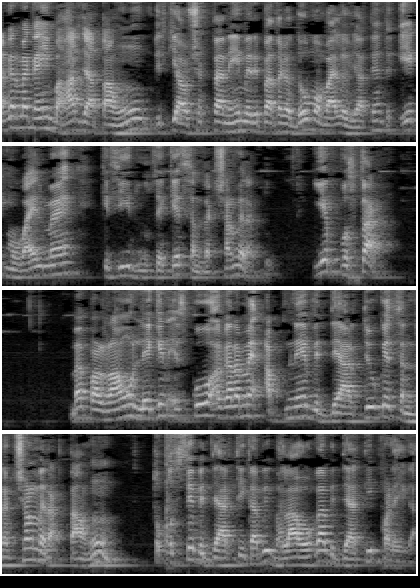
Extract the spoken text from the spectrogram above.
अगर मैं कहीं बाहर जाता हूँ, इसकी आवश्यकता नहीं, मेरे पास अगर दो मोबाइल हो जाते हैं तो एक मोबाइल में किसी दूसरे के संरक्षण में रख दू। ये पुस्तक मैं पढ़ रहा हूँ, लेकिन इसको अगर मैं अपने विद्यार्थियों के संरक्षण में रखता हूँ तो उससे विद्यार्थी का भी भला होगा, विद्यार्थी पढ़ेगा।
